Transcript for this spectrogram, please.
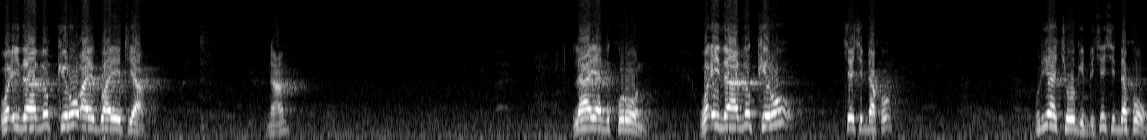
waidha dhukiru ayegwayo etya naam. La yadhkurun. Waidha dhukiru kyekiddako oli akyogedde kyekiddako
